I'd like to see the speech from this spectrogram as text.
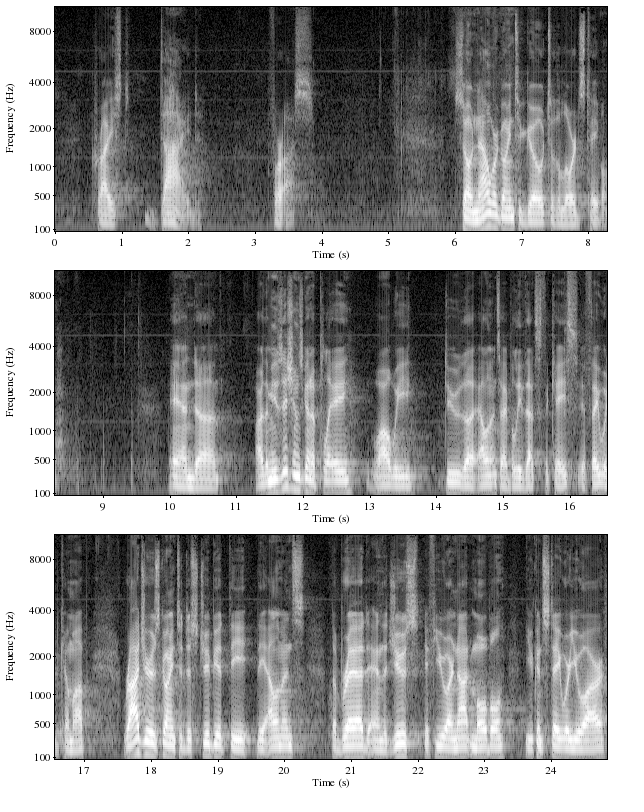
Christ died for us. So now we're going to go to the Lord's table. And uh, are the musicians going to play while we do the elements. I believe that's the case, if they would come up. Roger is going to distribute the, the elements, the bread and the juice. If you are not mobile, you can stay where you are.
